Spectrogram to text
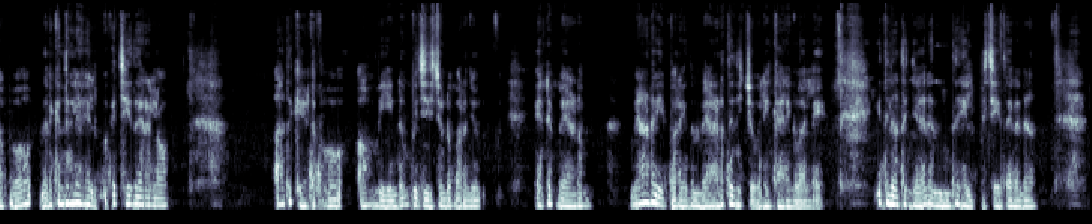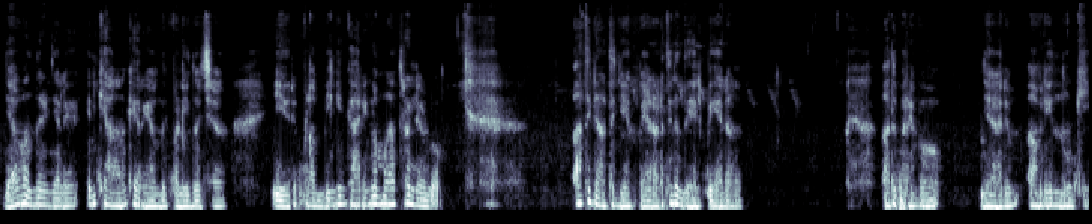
അപ്പോൾ നിനക്കെന്തെങ്കിലും ഹെൽപ്പൊക്കെ ചെയ്തു തരാമല്ലോ അത് കേട്ടപ്പോൾ അവൻ വീണ്ടും വിജയിച്ചുകൊണ്ട് പറഞ്ഞു എന്റെ മേഡം മേഡം ഈ പറയുന്ന മേഡത്തിന് ജോലിയും കാര്യങ്ങളല്ലേ ഇതിനകത്ത് ഞാൻ എന്ത് ഹെൽപ്പ് ചെയ്തു തരാനാ ഞാൻ വന്നു കഴിഞ്ഞാൽ എനിക്ക് ആകെ അറിയാവുന്ന പണി എന്ന് വെച്ചാൽ ഈ ഒരു പ്ലംബിങ്ങും കാര്യങ്ങളും മാത്രമല്ലേ ഉള്ളൂ. അതിനകത്ത് ഞാൻ മേഡത്തിന് എന്ത് ഹെൽപ്പ് ചെയ്യാനാണ് അത് പറയുമ്പോൾ ഞാനും അവനെയും നോക്കി.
